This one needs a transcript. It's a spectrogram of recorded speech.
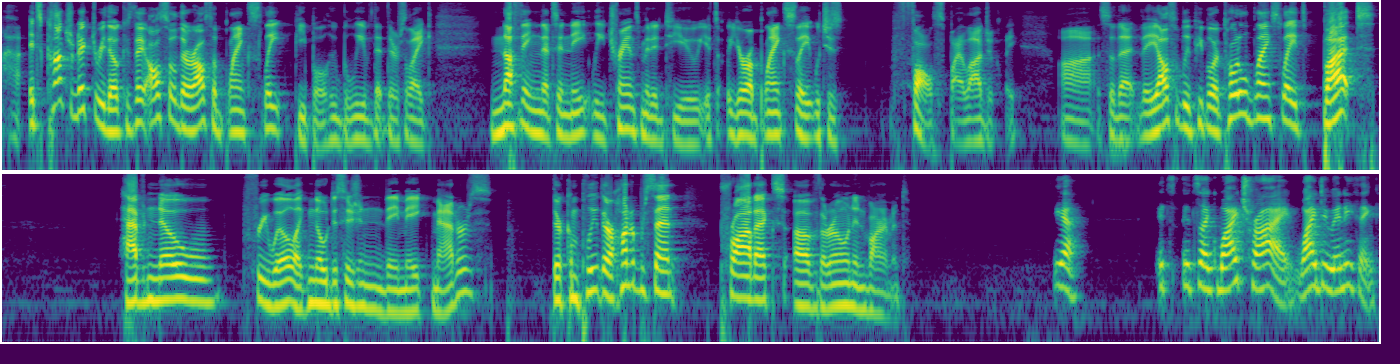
It's contradictory though, because they also they're also blank slate people who believe that there's like nothing that's innately transmitted to you. It's you're a blank slate, which is false biologically. Uh, so that they also believe people are total blank slates, but have no free will, like no decision they make matters. They're complete. They're 100 percent products of their own environment. Yeah. It's it's like why try? Why do anything?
